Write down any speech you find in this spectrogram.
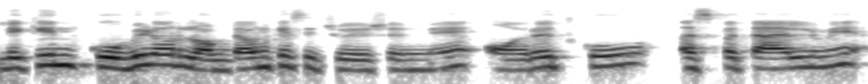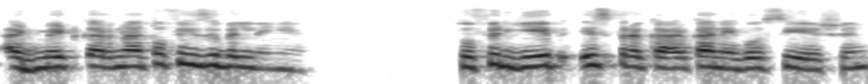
लेकिन कोविड और लॉकडाउन के सिचुएशन में औरत को अस्पताल में एडमिट करना तो फिजिबल नहीं है। तो फिर ये इस प्रकार का नेगोशिएशन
